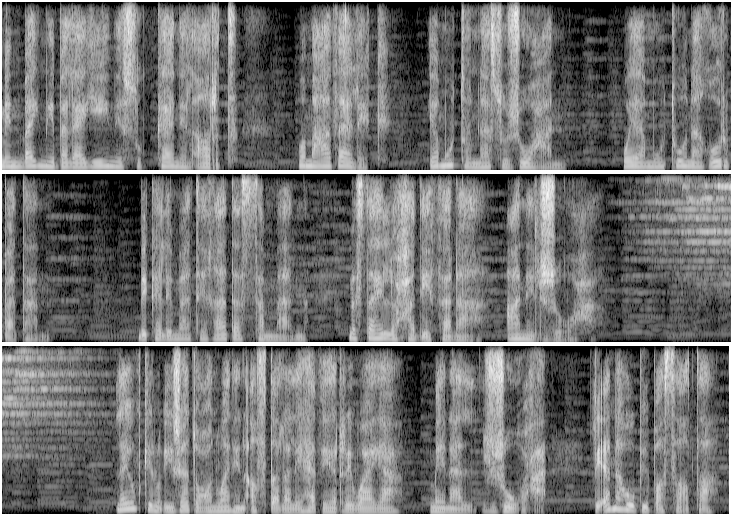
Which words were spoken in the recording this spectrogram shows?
من بين بلايين سكان الأرض. ومع ذلك يموت الناس جوعا ويموتون غربة. بكلمات غادة السمان نستهل حديثنا عن الجوع. لا يمكن إيجاد عنوان أفضل لهذه الرواية من الجوع لأنه ببساطة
